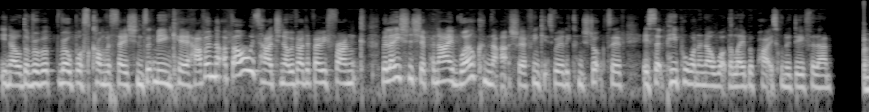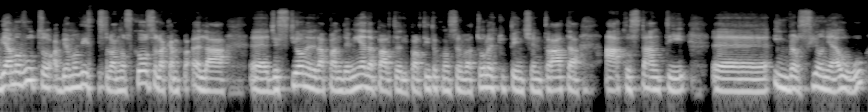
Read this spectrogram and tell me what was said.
you know the ro- robust conversations that me and Keir have, and I've always had, you know, we've had a very frank relationship, and I welcome that. Actually, I think it's really constructive. Is that people want to know what the Labour Party is going to do for them. Abbiamo, avuto, abbiamo visto l'anno scorso la, camp- la eh, gestione della pandemia da parte del Partito Conservatore tutta incentrata a costanti eh, inversioni a U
